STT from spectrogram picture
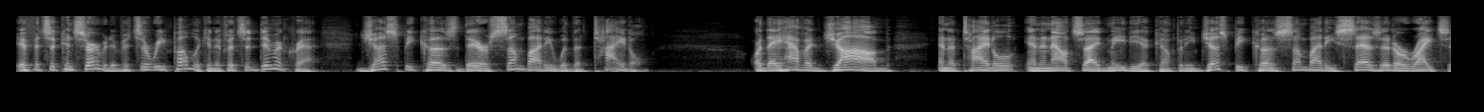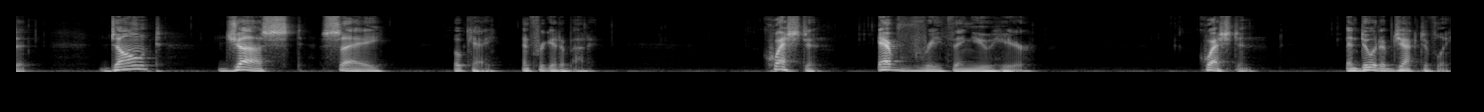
If it's a conservative, if it's a Republican, if it's a Democrat, just because they're somebody with a title or they have a job and a title in an outside media company, just because somebody says it or writes it, don't just say, okay, and forget about it. Question everything you hear. Question and do it objectively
